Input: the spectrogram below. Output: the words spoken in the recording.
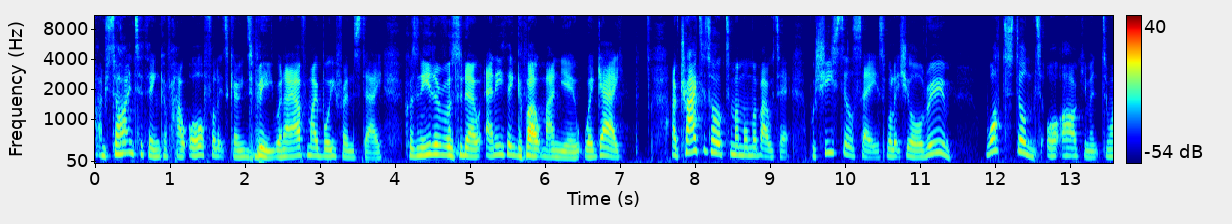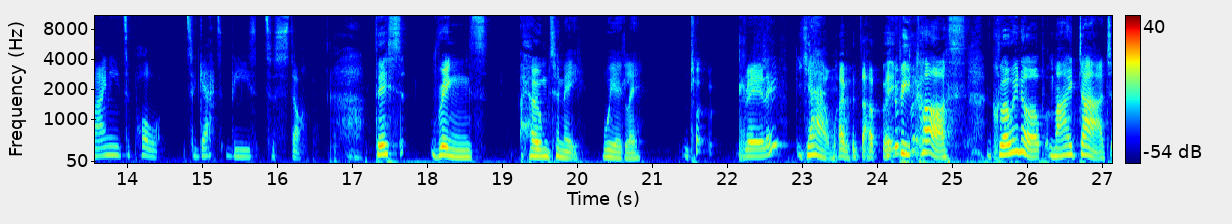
I'm starting to think of how awful it's going to be when I have my boyfriend's day because neither of us know anything about Man U. We're gay. I've tried to talk to my mum about it, but she still says, Well, it's your room. What stunt or argument do I need to pull to get these to stop? This rings home to me, weirdly. Really? Yeah. Why would that be? Because growing up, my dad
